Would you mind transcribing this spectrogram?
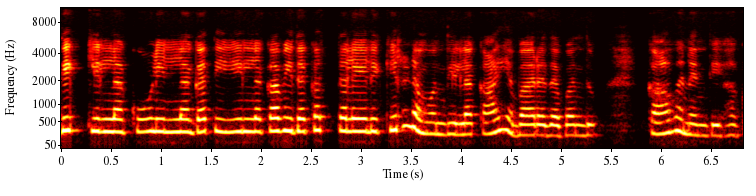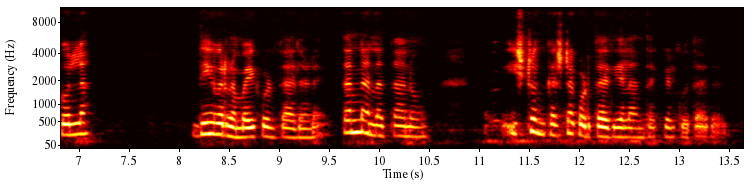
ದಿಕ್ಕಿಲ್ಲ, ಕೂಳಿಲ್ಲ, ಗತಿಯಿಲ್ಲ, ಕವಿದ ಕತ್ತಲೆಯಲ್ಲಿ ಕಿರಣ ಹೊಂದಿಲ್ಲ, ಕಾಯಬಾರದ ಬಂದು ಕಾವನೆಂದಿ ಹಗೊಲ್ಲ. ದೇವರನ್ನ ಬೈಕೊಳ್ತಾ ಇದ್ದಾಳೆ. ತನ್ನನ್ನು ತಾನು ಇಷ್ಟೊಂದು ಕಷ್ಟ ಕೊಡ್ತಾ ಇದೆಯಲ್ಲ ಅಂತ ಕೇಳ್ಕೊತಾ ಇದ್ದಾಳೆ.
